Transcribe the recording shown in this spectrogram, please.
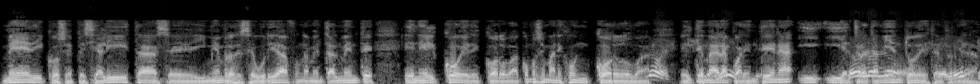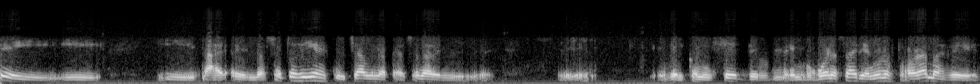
médicos, especialistas eh, y miembros de seguridad fundamentalmente en el COE de Córdoba? ¿Cómo se manejó en Córdoba el tema de la cuarentena y, el tratamiento de esta enfermedad? Y, y, eh, los otros días he escuchado una persona del... Eh, del CONICET de, en Buenos Aires, en unos programas de,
